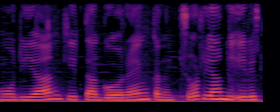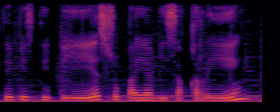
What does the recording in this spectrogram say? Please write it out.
Kemudian kita goreng kencur yang diiris tipis-tipis supaya bisa kering.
